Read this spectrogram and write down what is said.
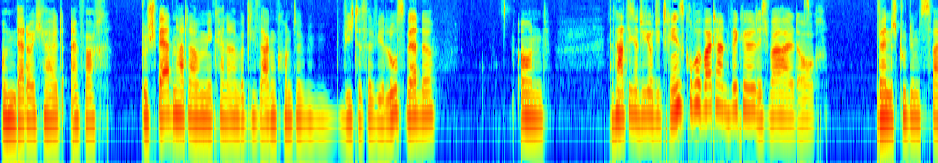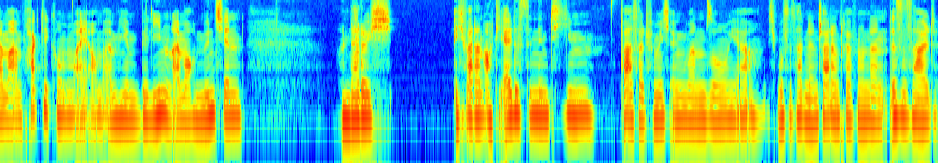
Und dadurch halt einfach Beschwerden hatte, aber mir keiner wirklich sagen konnte, wie ich das halt wieder loswerde. Und dann hat sich natürlich auch die Trainingsgruppe weiterentwickelt. Ich war halt auch während des Studiums zweimal im Praktikum, war ja auch mal hier in Berlin und einmal auch in München. Und dadurch, ich war dann auch die Älteste in dem Team, war es halt für mich irgendwann so, ja, ich muss jetzt halt eine Entscheidung treffen und dann ist es halt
